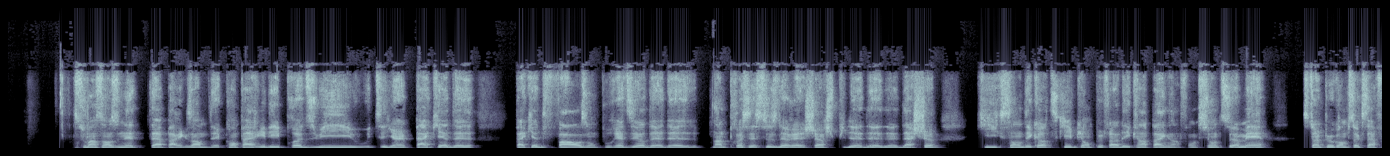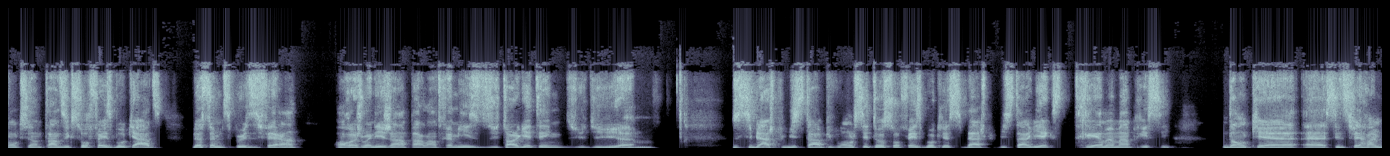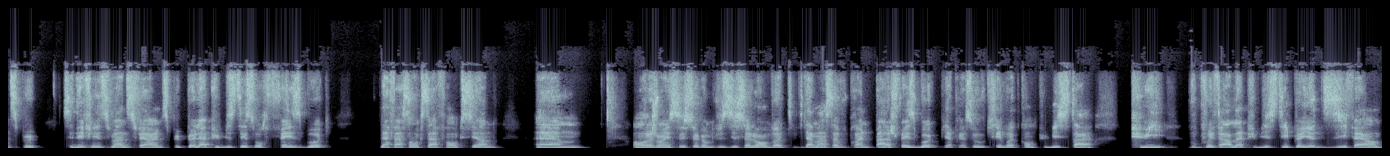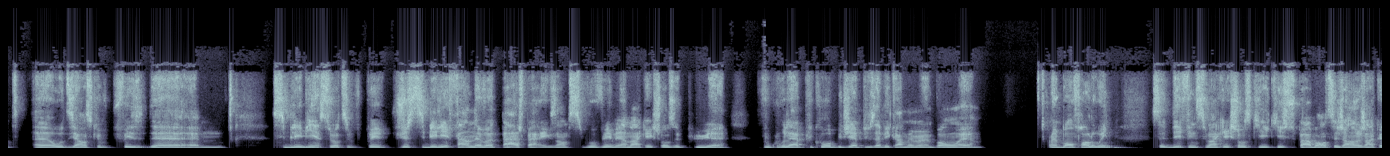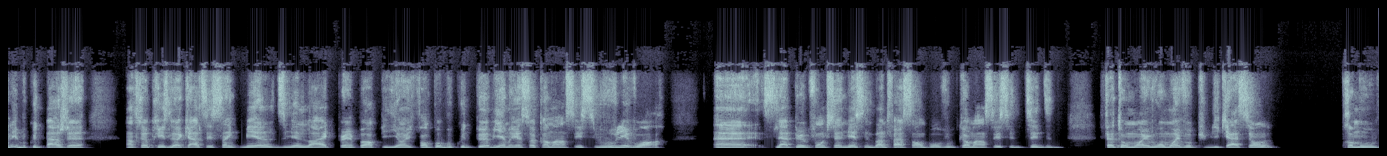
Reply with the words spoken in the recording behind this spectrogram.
souvent, c'est dans une étape, par exemple, de comparer des produits ou il y a un paquet de paquet de phases, on pourrait dire, de, dans le processus de recherche puis d'achat de, qui sont décortiqués, puis on peut faire des campagnes en fonction de ça, mais c'est un peu comme ça que ça fonctionne. Tandis que sur Facebook Ads, là, c'est un petit peu différent. On rejoint les gens par l'entremise du targeting, du, du, euh, ciblage publicitaire. Puis on le sait tous, sur Facebook, le ciblage publicitaire est extrêmement précis. Donc, euh, euh, c'est différent un petit peu. C'est définitivement différent un petit peu. Puis là, la publicité sur Facebook, la façon que ça fonctionne, on rejoint, c'est ça, comme je vous dis, selon votre. Évidemment, ça vous prend une page Facebook, puis après ça, vous créez votre compte publicitaire, puis vous pouvez faire de la publicité. Puis là, il y a différentes euh, audiences que vous pouvez euh, euh, cibler, bien sûr. Vous pouvez juste cibler les fans de votre page, par exemple, si vous voulez vraiment quelque chose de plus. vous courez à plus court budget, puis vous avez quand même un bon un bon following. C'est définitivement quelque chose qui, est super bon. J'en connais beaucoup de pages d'entreprises locales, tu sais, 5 000, 10 000 likes, peu importe, puis ils font pas beaucoup de pubs, ils aimeraient ça commencer. Si vous voulez voir euh, si la pub fonctionne bien, c'est une bonne façon pour vous de commencer. C'est faites au moins, au moins vos publications. promo,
